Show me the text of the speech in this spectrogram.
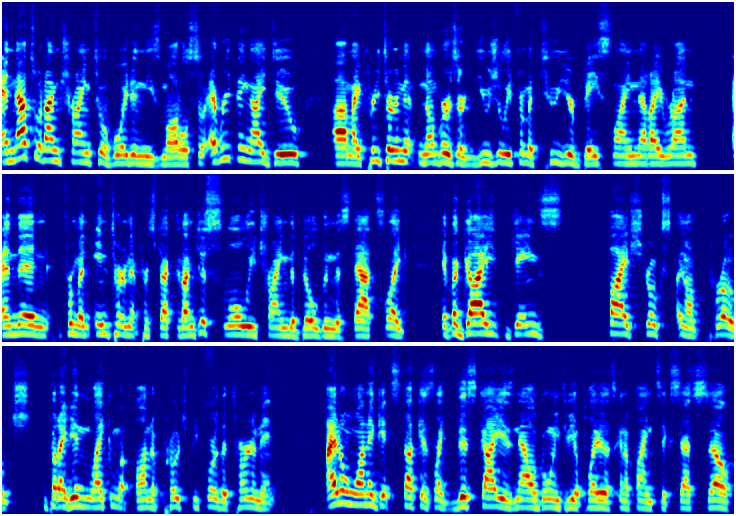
And that's what I'm trying to avoid in these models. So everything I do, uh, my pre-tournament numbers are usually from a two-year baseline that I run. And then from an in-tournament perspective, I'm just slowly trying to build in the stats. Like if a guy gains five strokes on approach, but I didn't like him on approach before the tournament, I don't want to get stuck as like this guy is now going to be a player that's going to find success. So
